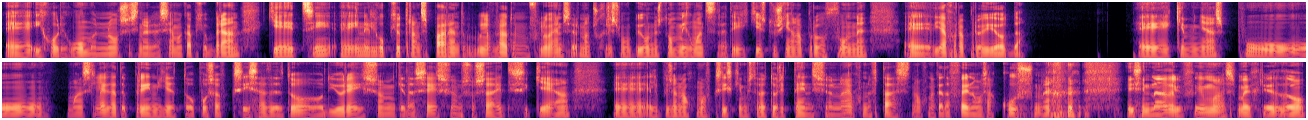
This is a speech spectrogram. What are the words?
ε, ή χορηγούμενο σε συνεργασία με κάποιο brand και έτσι ε, είναι λίγο πιο transparent από την πλευρά των influencer να τους χρησιμοποιούν στο μείγμα της στρατηγικής τους για να προωθούν ε, διάφορα προϊόντα. Ε, και μιας που μας λέγατε πριν για το πώς αυξήσατε το duration και τα session στο site της IKEA, ε, ελπίζω να έχουμε αυξήσει και εμείς τώρα το retention, να έχουν φτάσει, να έχουν καταφέρει να μας ακούσουν οι συνάδελφοί μας μέχρι εδώ,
